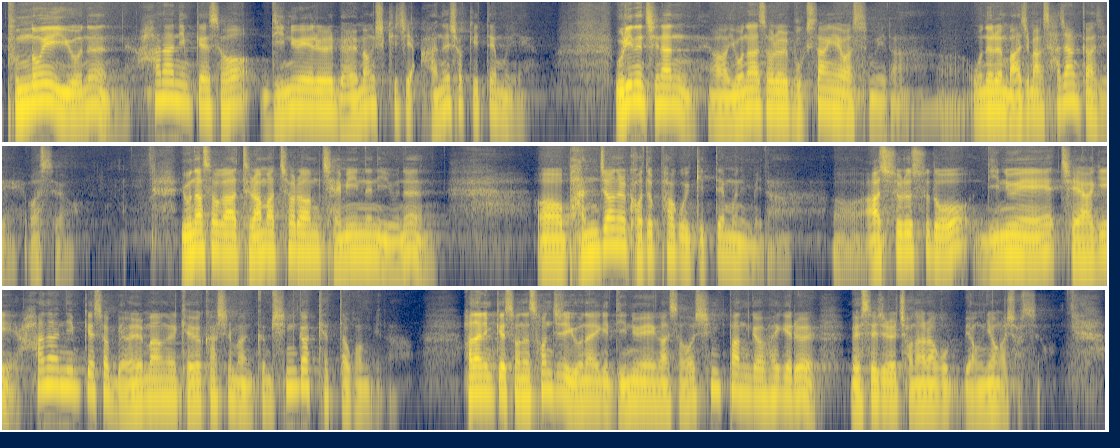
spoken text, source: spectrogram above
분노의 이유는 하나님께서 니누에를 멸망시키지 않으셨기 때문이에요. 우리는 지난 어, 요나서를 묵상해 왔습니다. 오늘은 마지막 사장까지 왔어요. 요나서가 드라마처럼 재미있는 이유는 어, 반전을 거듭하고 있기 때문입니다. 어, 아수르 수도 니누에의 제약이 하나님께서 멸망을 계획하실 만큼 심각했다고 합니다. 하나님께서는 선지자 요나에게 니누에 가서 심판과 회개를 메시지를 전하라고 명령하셨어요.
